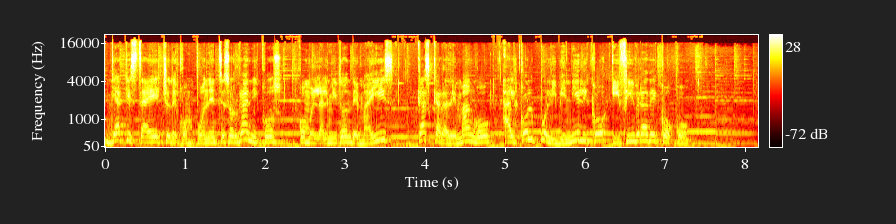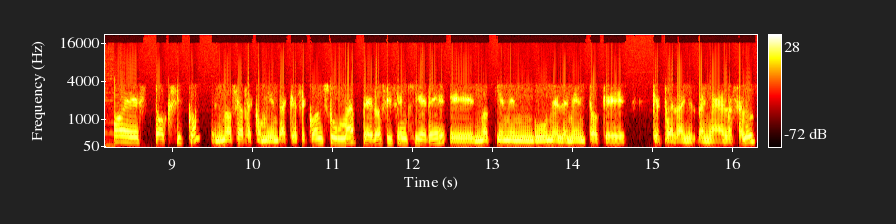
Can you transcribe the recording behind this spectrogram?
ya que está hecho de componentes orgánicos como el almidón de maíz, cáscara de mango, alcohol polivinílico y fibra de coco. No es tóxico, no se recomienda que se consuma, pero si se ingiere eh, no tiene ningún elemento que, pueda dañar la salud.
